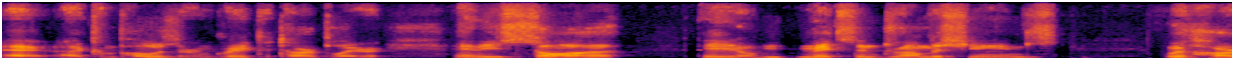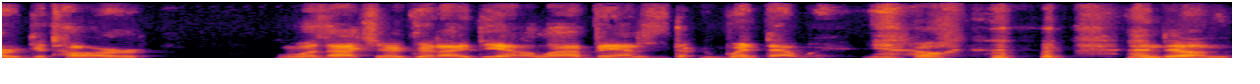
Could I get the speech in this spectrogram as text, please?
at, a composer and great guitar player, and he saw, you know, mixing drum machines with hard guitar was actually a good idea, and a lot of bands went that way, you know, and um,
